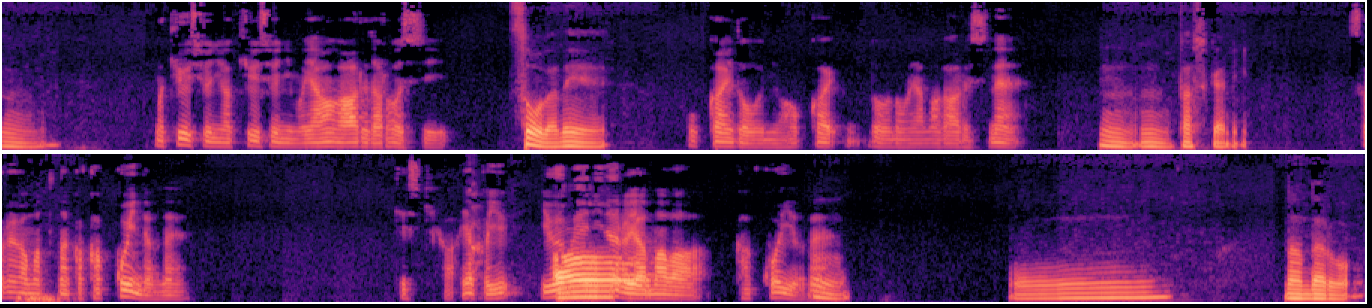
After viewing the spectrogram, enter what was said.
うん。まあ、九州には九州にも山があるだろうし、そうだね。北海道には北海道の山があるしね。うんうん。確かに。それがまたなんかかっこいいんだよね。景色が。やっぱゆ有名になる山はかっこいいよね。うん。おー。なんだろう。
